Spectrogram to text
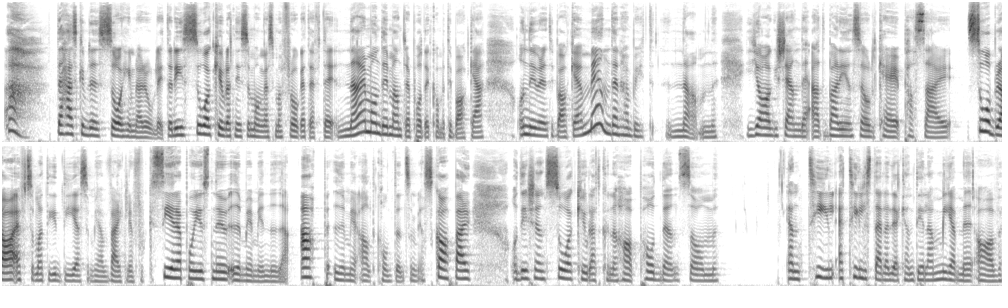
Ah, det här ska bli så himla roligt och det är så kul att ni är så många som har frågat efter när Monday Mantra-podden kommer tillbaka. Och nu är den tillbaka, men den har bytt namn. Jag kände att Body and Soul Care passar så bra eftersom att det är det som jag verkligen fokuserar på just nu i och med min nya app, i och med allt content som jag skapar. Och det känns så kul att kunna ha podden som en till, ett tillställe där jag kan dela med mig av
